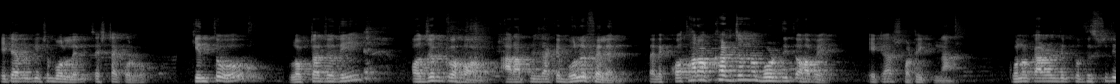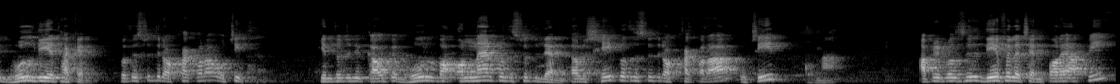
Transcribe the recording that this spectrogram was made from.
এটা আপনি কিছু বললেন, চেষ্টা করব। কিন্তু লোকটা যদি অযোগ্য হন আর আপনি যাকে বলে ফেলেন, তাহলে কথা রক্ষার জন্য ভোট দিতে হবে। এটা সঠিক না। কোনো কারণে যদি প্রতিশ্রুতি ভুল দিয়ে থাকেন, প্রতিশ্রুতি রক্ষা করা উচিত। কিন্তু যদি কাউকে ভুল বা অন্যায়ের প্রতিশ্রুতি দেন, তাহলে সেই প্রতিশ্রুতি রক্ষা করা উচিত না। আপনি প্রতিশ্রুতি দিয়ে ফেলেছেন, পরে আপনি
